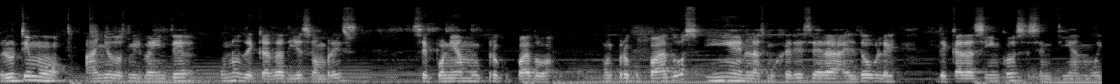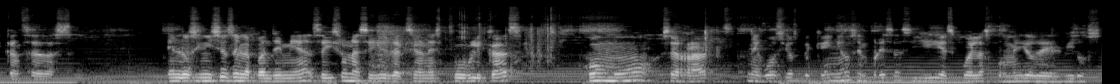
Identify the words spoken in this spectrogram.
El último año 2020, uno de cada diez hombres se ponía muy preocupado, muy preocupados y en las mujeres era el doble de cada cinco se sentían muy cansadas. En los inicios de la pandemia se hizo una serie de acciones públicas como cerrar negocios pequeños, empresas y escuelas por medio del virus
